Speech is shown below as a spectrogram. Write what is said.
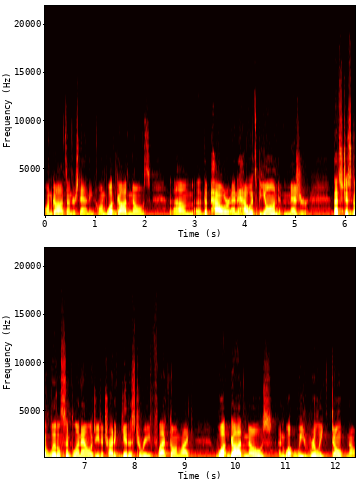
on God's understanding, on what God knows, um, the power, and how it's beyond measure. That's just a little simple analogy to try to get us to reflect on like what God knows and what we really don't know.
